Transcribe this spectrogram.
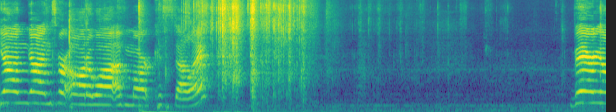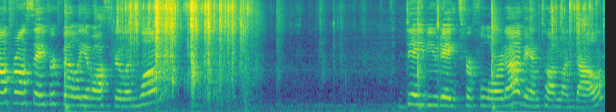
Young Guns for Ottawa of Mark Kastelic. Variant Francais for Philly of Oskar Lindblom. Debut dates for Florida of Anton Lundell.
